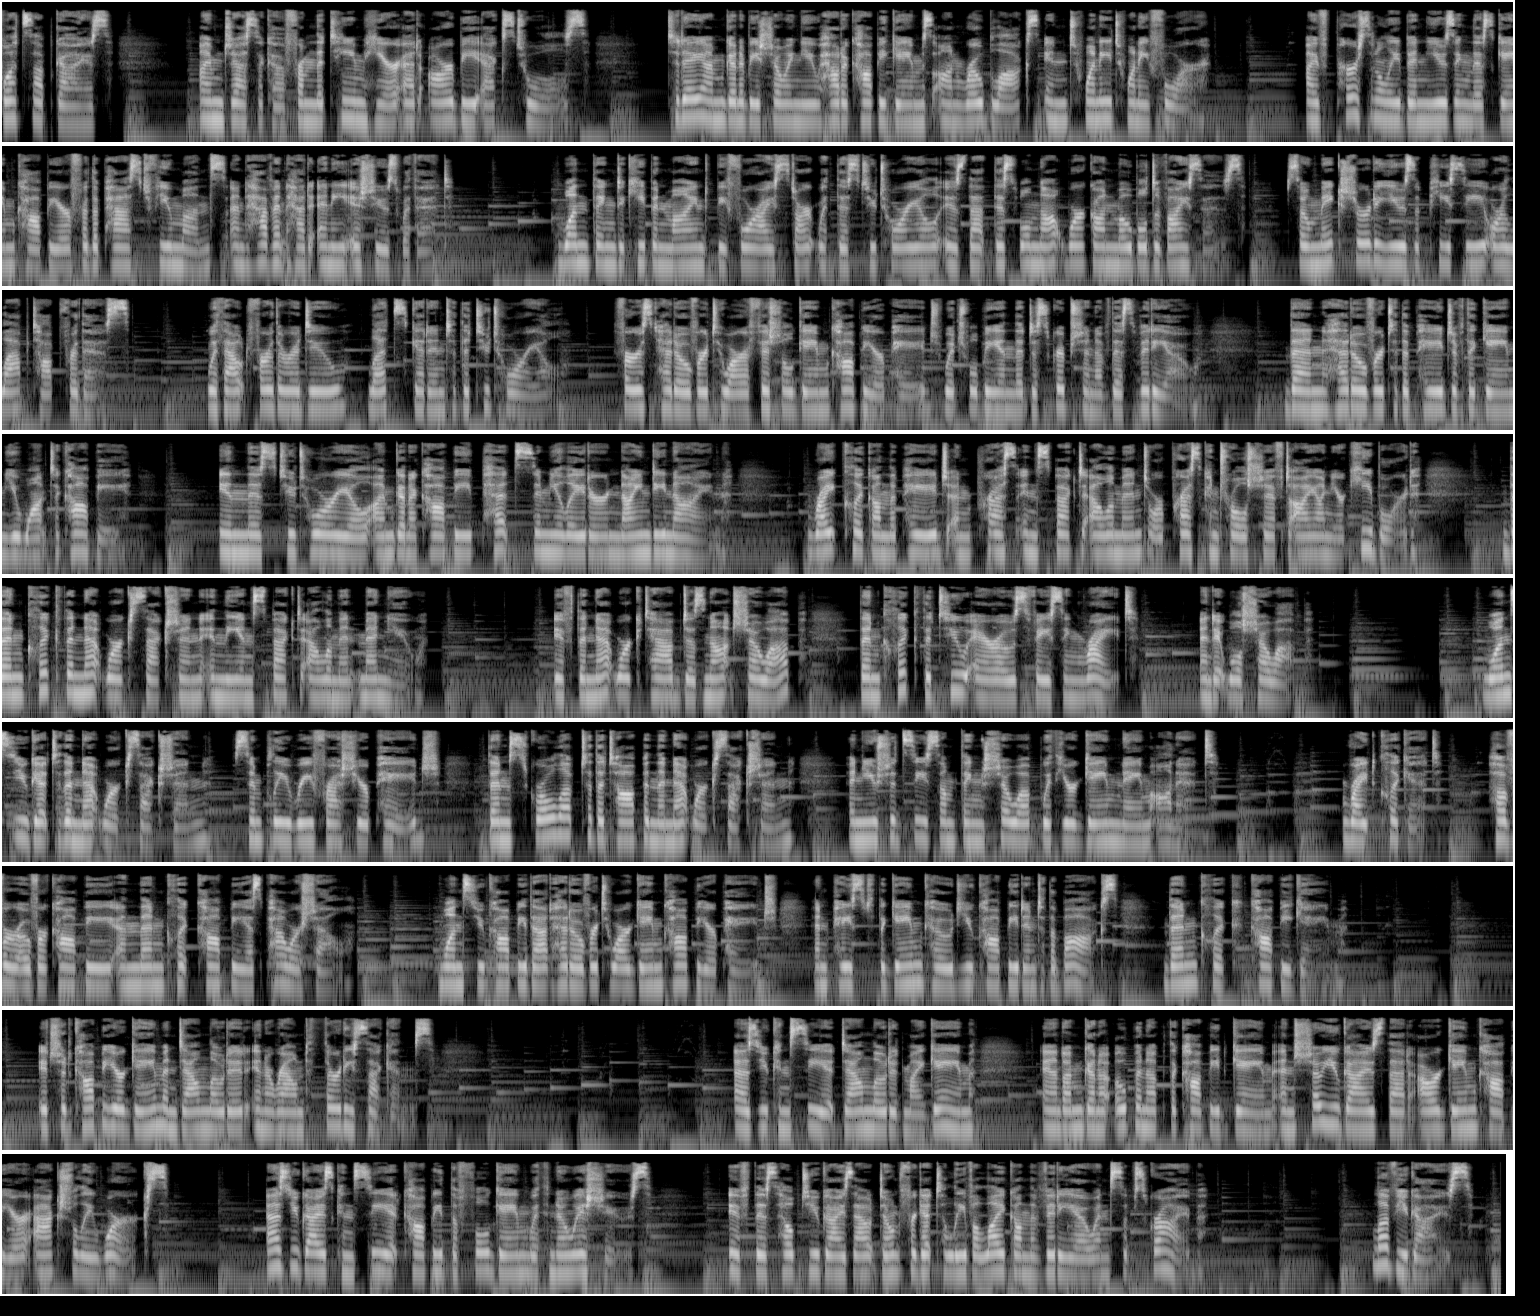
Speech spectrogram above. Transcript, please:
What's up, guys? I'm Jessica from the team here at RBX Tools. Today I'm going to be showing you how to copy games on Roblox in 2024. I've personally been using this game copier for the past few months and haven't had any issues with it. One thing to keep in mind before I start with this tutorial is that this will not work on mobile devices, so make sure to use a PC or laptop for this. Without further ado, let's get into the tutorial. First, head over to our official game copier page, which will be in the description of this video. Then head over to the page of the game you want to copy. In this tutorial, I'm going to copy Pet Simulator 99. Right-click on the page and press Inspect Element or press Ctrl-Shift-I on your keyboard. Then click the Network section in the Inspect Element menu. If the Network tab does not show up, then click the two arrows facing right, and it will show up. Once you get to the network section, simply refresh your page, then scroll up to the top in the network section, and you should see something show up with your game name on it. Right click it, hover over copy, and then click copy as PowerShell. Once you copy that, head over to our game copier page and paste the game code you copied into the box, then click copy game. It should copy your game and download it in around 30 seconds. As you can see, it downloaded my game, and I'm gonna open up the copied game and show you guys that our game copier actually works. As you guys can see, it copied the full game with no issues. If this helped you guys out, don't forget to leave a like on the video and subscribe. Love you guys.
